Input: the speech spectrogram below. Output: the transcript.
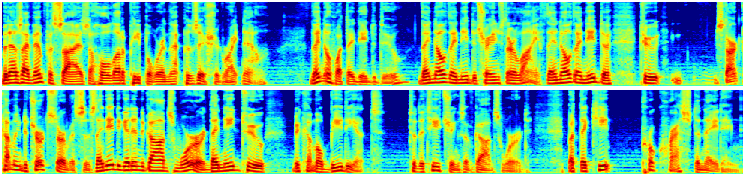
But as I've emphasized, a whole lot of people are in that position right now. They know what they need to do. They know they need to change their life. They know they need to, to start coming to church services. They need to get into God's Word. They need to become obedient to the teachings of God's Word. But they keep procrastinating.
